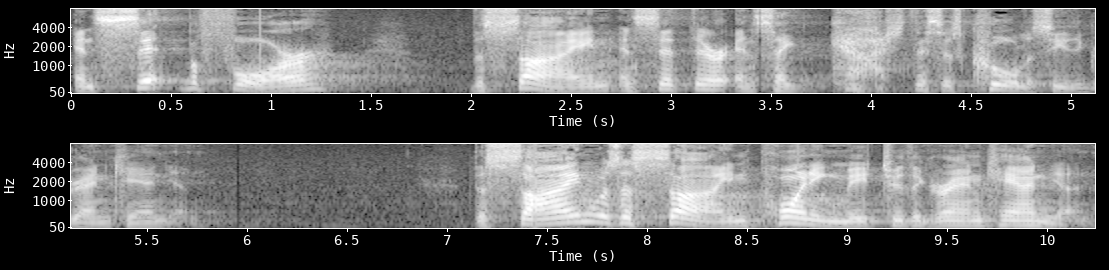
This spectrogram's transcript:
and sit before the sign and sit there and say, Gosh, this is cool to see the Grand Canyon. The sign was a sign pointing me to the Grand Canyon.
